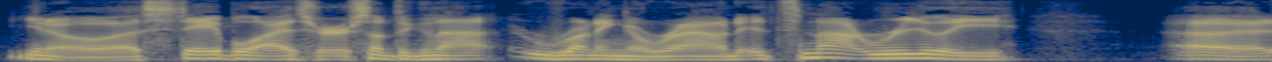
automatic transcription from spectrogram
you know a stabilizer or something not running around it's not really uh,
